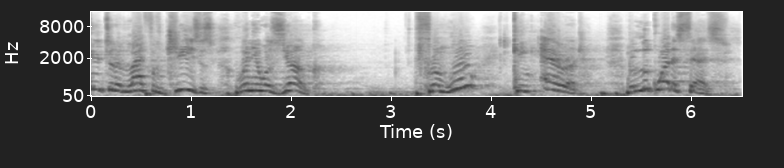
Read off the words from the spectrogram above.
into the life of Jesus when he was young. From who? King Herod. But look what it says.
